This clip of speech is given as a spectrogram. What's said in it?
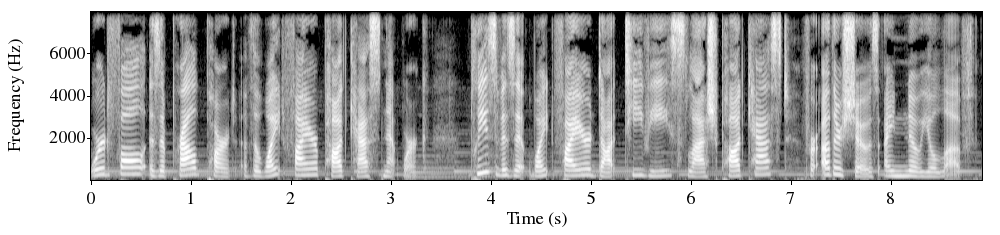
Wordfall is a proud part of the Whitefire Podcast Network, Please visit whitefire.tv slash podcast for other shows I know you'll love.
